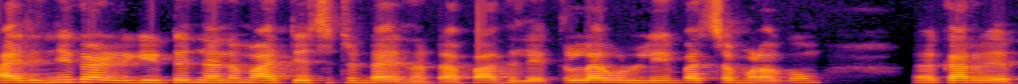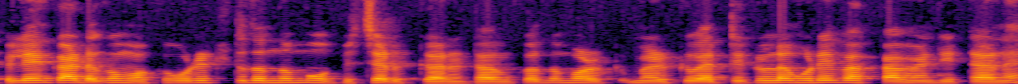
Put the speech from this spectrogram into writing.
അരിഞ്ഞ് കഴുകിയിട്ട് ഞാൻ മാറ്റി വെച്ചിട്ടുണ്ടായിരുന്നു കേട്ടോ അപ്പൊ അതിലേക്കുള്ള ഉള്ളിയും പച്ചമുളകും കറിവേപ്പിലയും കടുകും ഒക്കെ കൂടി ഇട്ടിട്ട് ഇതൊന്ന് മൂപ്പിച്ചെടുക്കുകയാണ് കേട്ടോ നമുക്കൊന്ന് മെഴുക്ക് മെഴുക്ക് വരട്ടിക്കുള്ള കൂടി വെക്കാൻ വേണ്ടിയിട്ടാണ്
